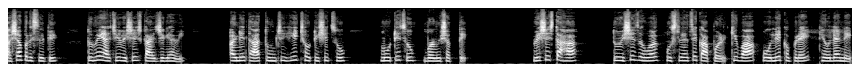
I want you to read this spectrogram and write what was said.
अशा परिस्थितीत तुम्ही याची विशेष काळजी घ्यावी. अन्यथा तुमची ही छोटीशी चूक मोठी चूक बनू शकते. विशेषत तुळशीजवळ पुसण्याचे कापड किंवा ओले कपडे ठेवल्याने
